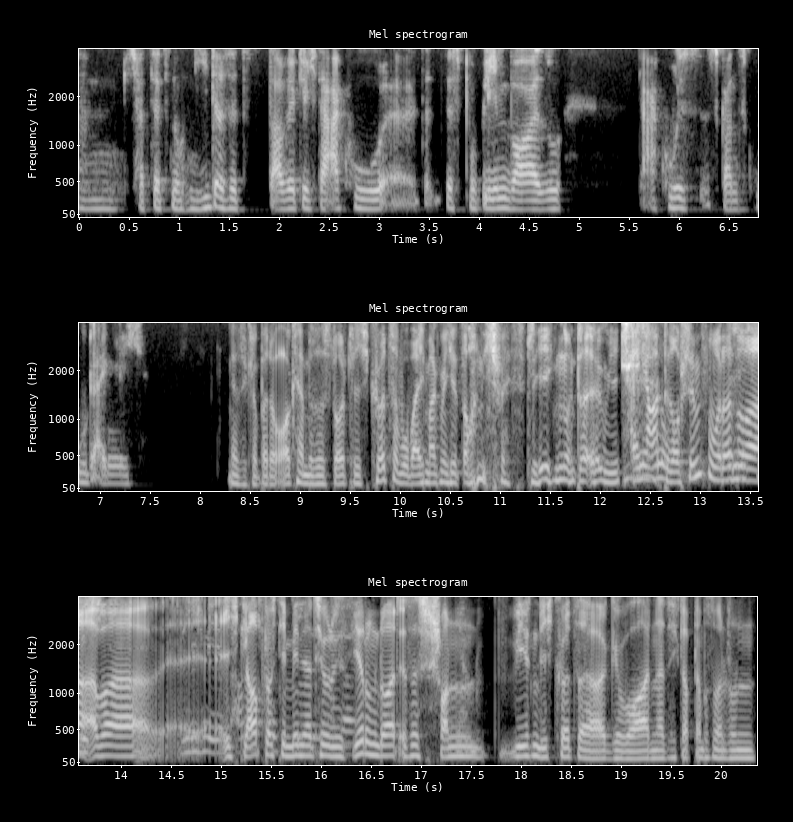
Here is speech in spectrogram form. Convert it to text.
ähm, ich hatte es jetzt noch nie, dass jetzt da wirklich der Akku äh, das Problem war. Also der Akku ist, ist ganz gut eigentlich. Also ich glaube, bei der Orcam ist es deutlich kürzer, wobei ich mag mich jetzt auch nicht festlegen und da irgendwie drauf schimpfen oder so, mich, aber ich, ich glaube, durch die Miniaturisierung dort ist es schon ja. wesentlich kürzer geworden. Also ich glaube, da muss man schon,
